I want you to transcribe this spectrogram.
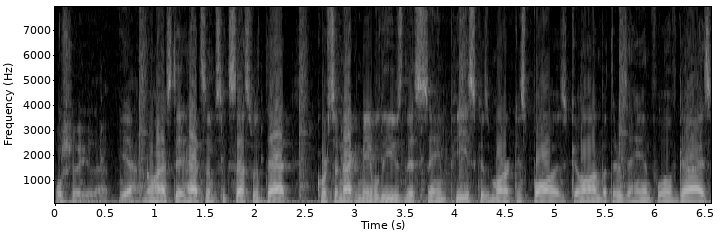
we'll show you that. Yeah, and Ohio State had some success with that. Of course, they're not going to be able to use this same piece because Marcus Baugh is gone, but there's a handful of guys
